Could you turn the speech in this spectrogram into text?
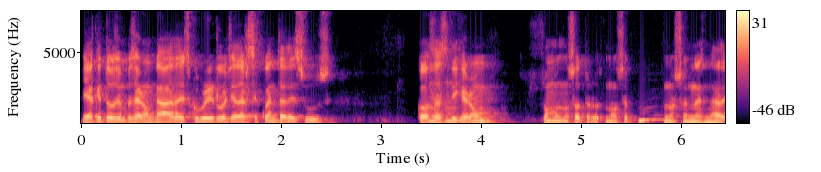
Ya que todos empezaron a descubrirlos y a darse cuenta de sus cosas, dijeron, somos nosotros, no sé, no, sé, no es nada,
